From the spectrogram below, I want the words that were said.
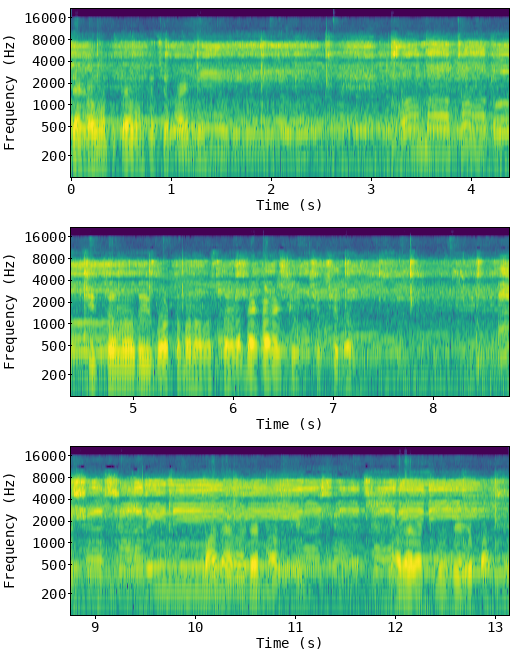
দেখার মতো তেমন কিছু পাইনি। চিত্র নদীর বর্তমান অবস্থাটা দেখার একটা ইচ্ছে ছিল। বাধাঘাটের পাশে বাধাঘাট মন্দিরের পাশে।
